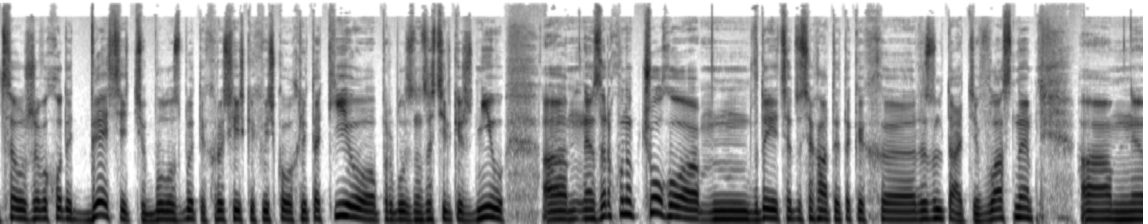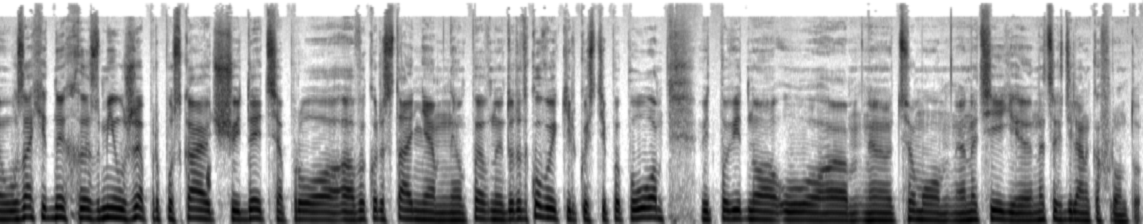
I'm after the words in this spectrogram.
це вже виходить 10 було збитих російських військових літаків приблизно за стільки ж днів. За рахунок чого вдається досягати таких е, результатів? Власне у західних змі вже припускають, що йдеться про використання певної додаткової кількості ППО відповідно у е, цьому на цій на цих ділянка фронту?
